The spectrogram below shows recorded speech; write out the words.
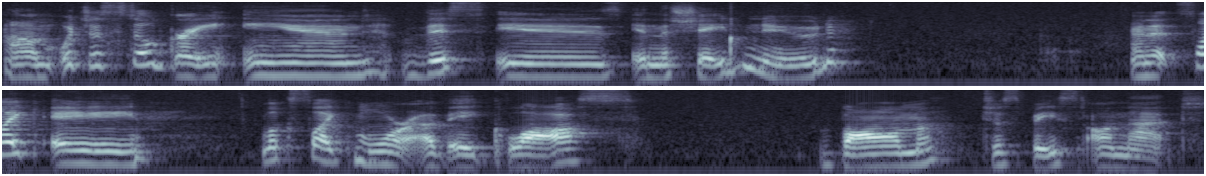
um, which is still great, and this is in the shade Nude, and it's like a looks like more of a gloss balm just based on that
